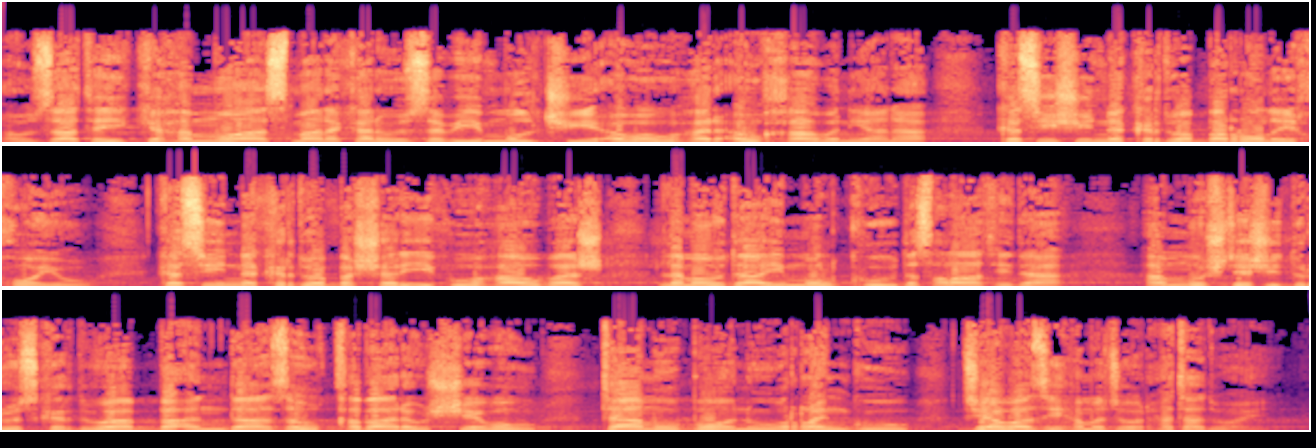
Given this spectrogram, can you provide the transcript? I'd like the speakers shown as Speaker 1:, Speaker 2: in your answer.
Speaker 1: ئەو زاتەی کە هەموو ئاسمانەکان و زەوی مڵکی ئەوە و هەر ئەو خاوەنیانە کەسیشی نەکردووە بە ڕۆڵەی خۆی و کەسی نەکردووە بە شەریک و هاوبەش لە مەودای مڵک و دەسەڵاتیدا هەموو شتێکی دروست کردووە بە ئەندازە و قەبارە و شێوە و تام و بۆن و ڕەنگ و جیاوازی هەمەجۆر هەتا
Speaker 2: دوایی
